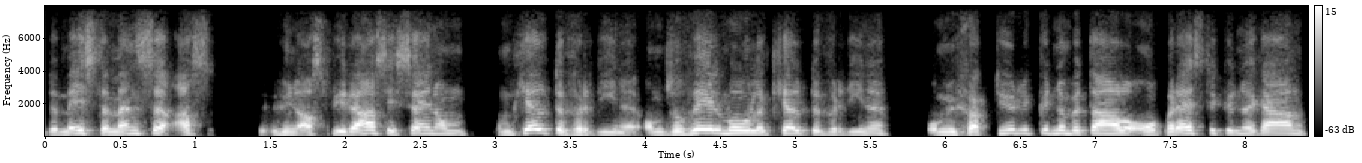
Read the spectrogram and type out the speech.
de meeste mensen, hun aspiraties zijn om, om geld te verdienen, om zoveel mogelijk geld te verdienen, om hun factuur te kunnen betalen, om op reis te kunnen gaan,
